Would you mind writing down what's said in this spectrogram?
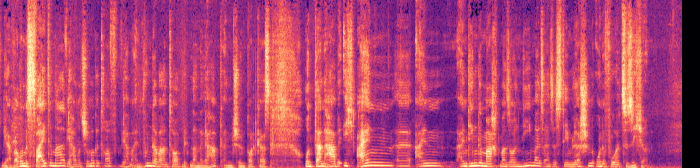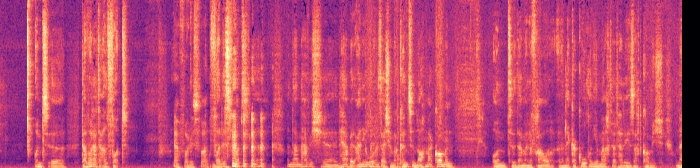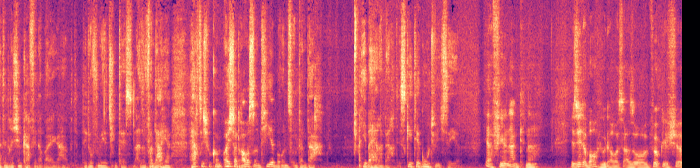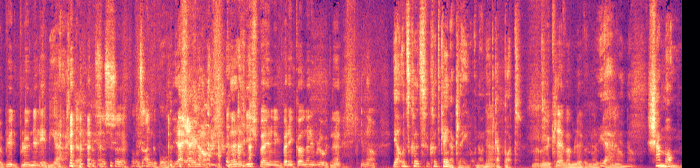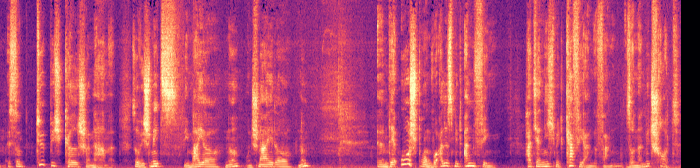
Ja, warum das zweite Mal? Wir haben uns schon mal getroffen. Wir haben einen wunderbaren Talk miteinander gehabt, einen schönen Podcast. Und dann habe ich ein, äh, ein, ein Ding gemacht, man soll niemals ein System löschen, ohne vorher zu sichern. Und äh, da wurde das Alfort. Ja, voll ist fort. Voll ist fort. ne? Und dann habe ich äh, den Herbert angerufen und sage mal, könntest du noch mal kommen? Und äh, da meine Frau äh, lecker Kuchen gemacht hat, hat er gesagt, komm ich. Und hat den richtigen Kaffee dabei gehabt. Den durften wir jetzt schon testen. Also von daher, herzlich willkommen euch da draußen und hier bei uns unterm Dach. Lieber Herbert, es geht dir gut, wie ich sehe. Ja, vielen Dank. Ne? Ihr seht aber auch gut aus. Also wirklich äh, blü- blühende Leben. Ja, Ja, das ist äh, uns angeboren. ja, ja genau. ne? Das liegt bei, bei den Kölnern im Blut. Ne? Genau. Ja, uns kriegt, kriegt keiner klein und auch nicht kaputt. Ja, und wir kleben am Leben. Ne? Ja, genau. Chamon ist so ein typisch kölscher Name. So wie Schmitz, wie Meier ne? und Schneider. Ne? Ähm, der Ursprung, wo alles mit anfing, hat ja nicht mit Kaffee angefangen, sondern mit Schrott.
